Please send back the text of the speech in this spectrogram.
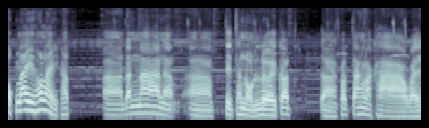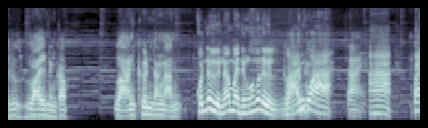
ตกไร่เท่าไหร่ครับ อ่าด้านหน้าน่ะอ่าติดถนนเลยก็อ่าก็ตั้งราคาไว้ไร่หนึ่งก็ ล้านขึ้นทั้งนั้น คนอื่นนะหมายถึงของคนอื่นล้านกว่าใช่ อ่า แต่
